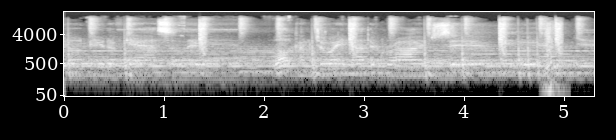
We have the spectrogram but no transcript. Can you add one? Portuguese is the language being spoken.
little bit of gasoline. Welcome to another crime scene.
